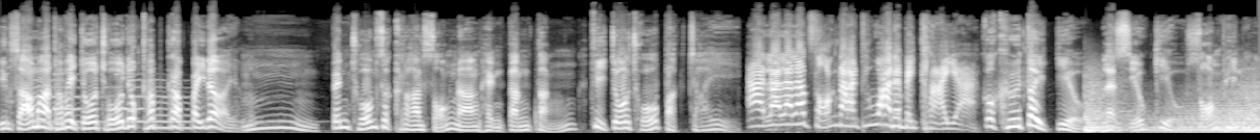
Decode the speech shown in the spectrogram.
จึงสามารถทำให้โจโฉยกทัพกลับไปได้อืมเป็นโฉมสครานสองนางแห่งกังตังที่โจโฉปักใจ อ่าแล้วแล้วแล้วสองนางที่ว่าเนี่ยเป็นใครอะ ก็คือไต้เกี่ยว และเสียวเกี่ยวสองพี่น้อง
